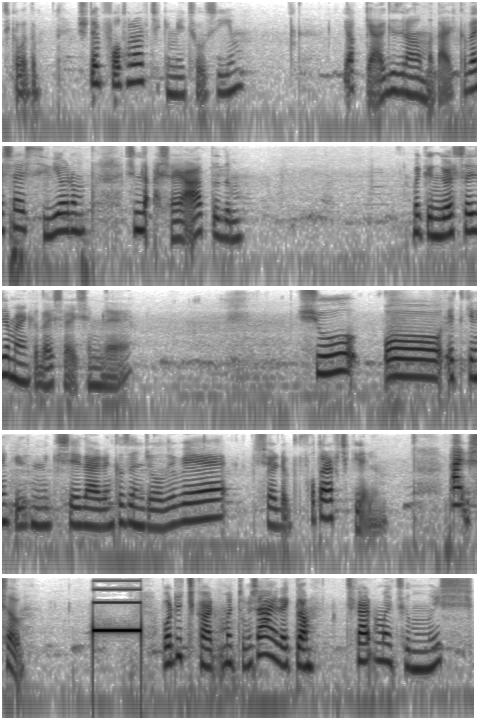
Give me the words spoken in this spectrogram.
Çıkamadım. Şurada bir fotoğraf çekilmeye çalışayım. Yok ya güzel olmadı arkadaşlar. Siliyorum. Şimdi aşağıya atladım. Bakın göstereceğim arkadaşlar şimdi. Şu o etkinlik yüzündeki şeylerden kazanıcı oluyor ve şöyle bir fotoğraf çekelim. Paylaşalım. Bu arada çıkartma açılmış. Ay reklam. Çıkartma açılmış.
